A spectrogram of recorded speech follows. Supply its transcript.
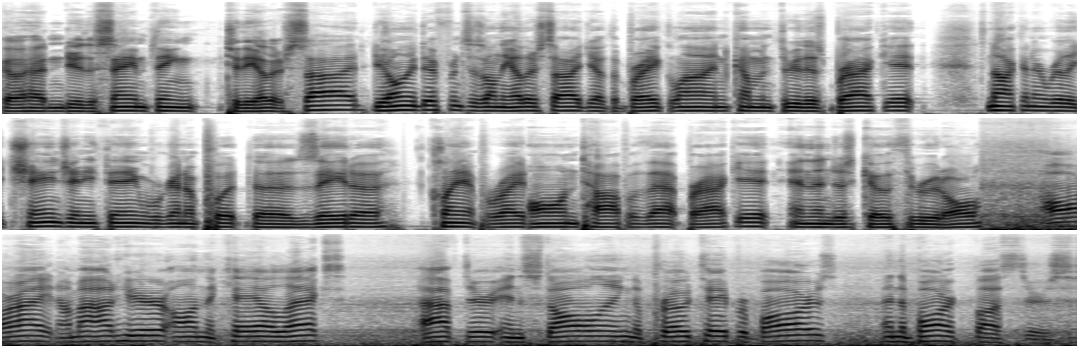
Go ahead and do the same thing to the other side. The only difference is on the other side you have the brake line coming through this bracket. It's not going to really change anything. We're going to put the zeta clamp right on top of that bracket and then just go through it all. All right i'm out here on the klx after installing the Pro Taper bars and the bark busters.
